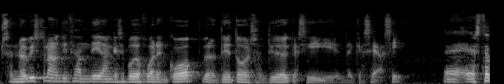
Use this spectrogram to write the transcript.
sea, no he visto una noticia donde digan que se puede jugar en coop, pero tiene todo el sentido de que sí, de que sea así. eh, este...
